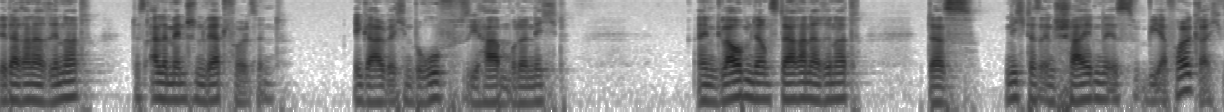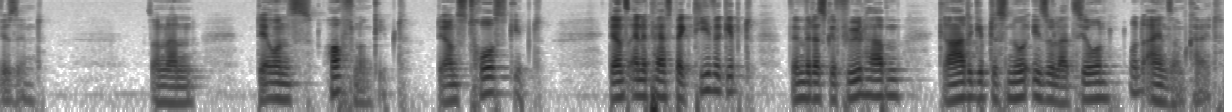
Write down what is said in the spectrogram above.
der daran erinnert, dass alle Menschen wertvoll sind, egal welchen Beruf sie haben oder nicht. Ein Glauben, der uns daran erinnert, dass nicht das Entscheidende ist, wie erfolgreich wir sind, sondern der uns Hoffnung gibt, der uns Trost gibt, der uns eine Perspektive gibt, wenn wir das Gefühl haben, gerade gibt es nur Isolation und Einsamkeit.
